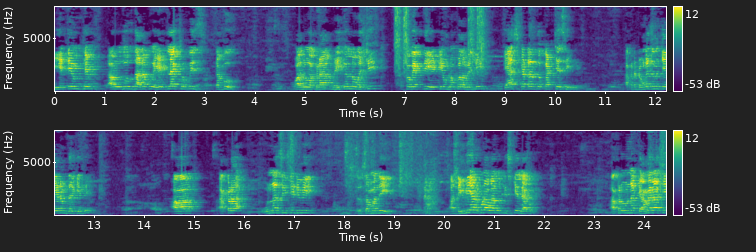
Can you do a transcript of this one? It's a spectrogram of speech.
ఈ ఎటిఎం థెఫ్ట్ ఆ రోజు దాదాపు ఎయిట్ ల్యాక్స్ రూపీస్ డబ్బు వాళ్ళు అక్కడ వెహికల్లో వచ్చి ఒక వ్యక్తి ఏటీఎం లోపల వెళ్ళి క్యాష్ కట్టర్తో కట్ చేసి అక్కడ దొంగతనం చేయడం జరిగింది. అక్కడ ఉన్న సీసీటీవీ సంబంధి ఆ డివిఆర్ కూడా వాళ్ళు తీసుకెళ్ళారు అక్కడ ఉన్న కెమెరాకి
